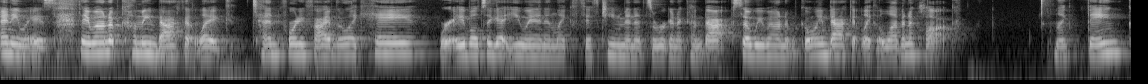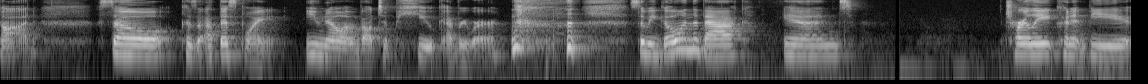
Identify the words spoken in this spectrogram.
Anyways, they wound up coming back at like 10:45. They're like, "Hey, we're able to get you in in like 15 minutes, so we're gonna come back." So we wound up going back at like 11 o'clock. I'm like, "Thank God." So, because at this point, you know, I'm about to puke everywhere. so we go in the back, and Charlie couldn't be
